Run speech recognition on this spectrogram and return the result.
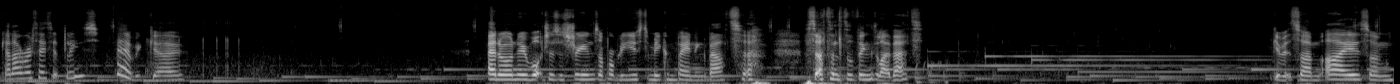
Can I rotate it please? There we go. Anyone who watches the streams are probably used to me complaining about uh, certain little things like that. Give it some eyes, some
